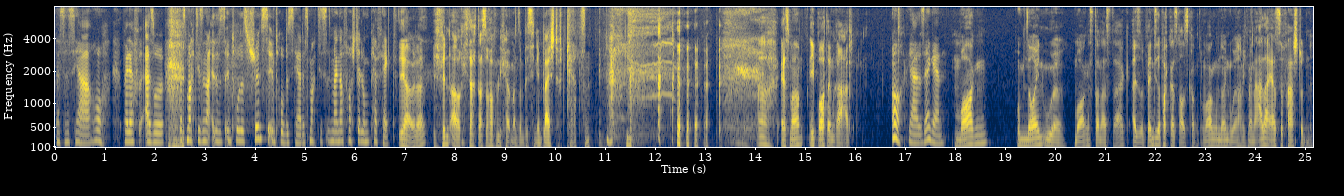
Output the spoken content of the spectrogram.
Das ist ja, oh, Bei der, also, das macht diesen, das Intro, das schönste Intro bisher. Das macht es in meiner Vorstellung perfekt. Ja, oder? Ich finde auch. Ich dachte, also hoffentlich hört man so ein bisschen den Bleistift kratzen. oh, erstmal, ich brauche dein Rat. Oh, ja, sehr gern. Morgen um 9 Uhr, morgen ist Donnerstag, also wenn dieser Podcast rauskommt, morgen um 9 Uhr habe ich meine allererste Fahrstunde.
